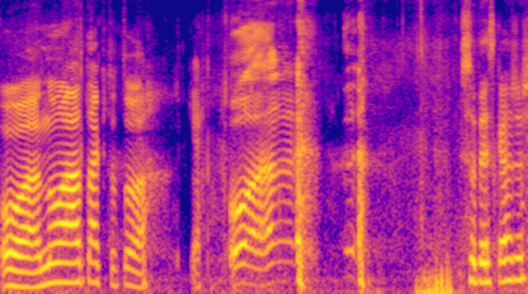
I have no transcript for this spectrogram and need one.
О, ну а так то то. О, Що ти скажеш?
